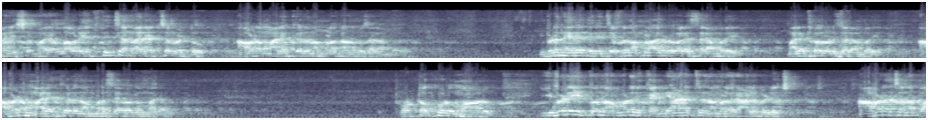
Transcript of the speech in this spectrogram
മനുഷ്യന്മാരെ. അള്ളാഹുടെ എത്തിച്ചു തന്നാൽ രക്ഷപ്പെട്ടു. അവിടെ മലക്കൽ നമ്മളെ കാണുമ്പോൾ സലാം പറയും ഇവിടെ നേരെ തിരിച്ച് ഇവിടെ നമ്മളാരോട് പോലെ സലാം പറയും? മലക്കുകളോട് സലാം പറയും. അവിടെ മലക്കുകൾ നമ്മുടെ സേവകന്മാരാണ് പ്രോട്ടോകോൾ മാറും. ഇവിടെ ഇപ്പൊ നമ്മളൊരു കല്യാണത്തിന് നമ്മൾ ഒരാൾ വിളിച്ചു. അവിടെ ചെന്നപ്പോ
